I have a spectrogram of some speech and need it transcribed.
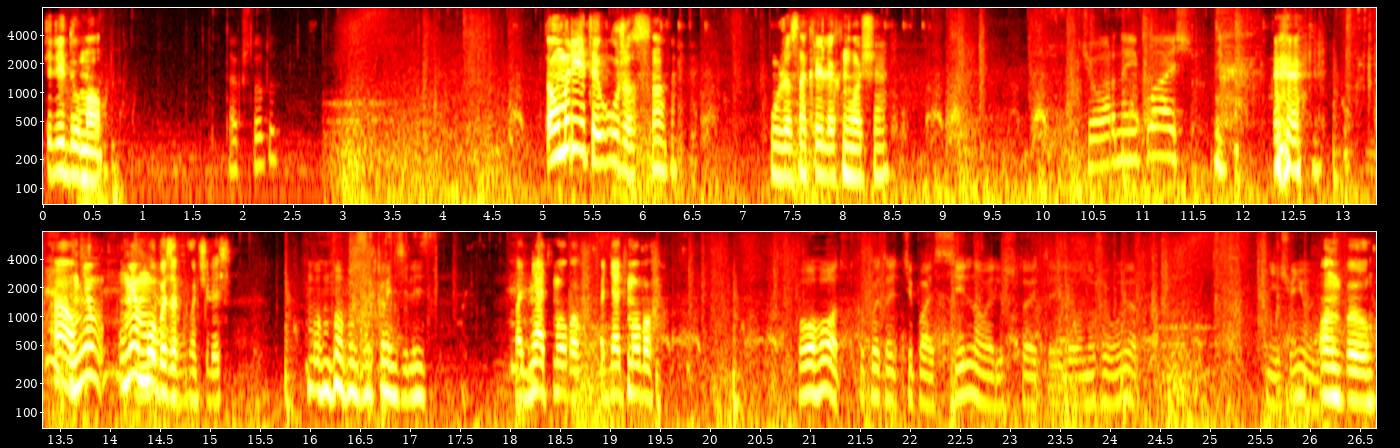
Передумал. Так, что тут? Да умри ты, ужас. а. Ужас на крыльях ночи. Черный плащ. А, у меня, у меня мобы закончились. Мобы закончились. Поднять мобов, поднять мобов. Ого, тут какой-то типа сильного или что это? Или он уже умер? Не, еще не умер. Он был.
